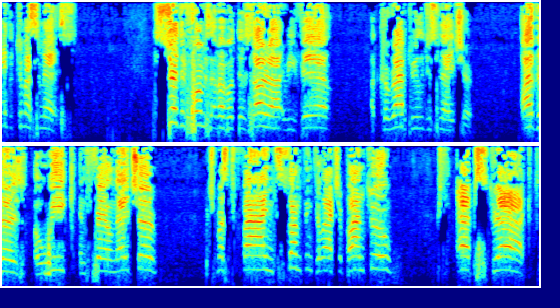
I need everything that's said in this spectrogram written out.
and to Tumas Mes. Certain forms of Avodah Zarah reveal a corrupt religious nature. Others, a weak and frail nature, which must find something to latch upon to, abstract.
